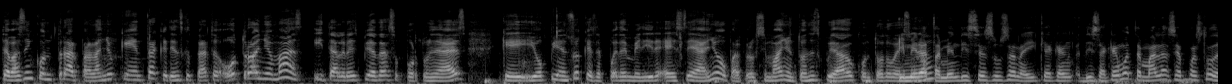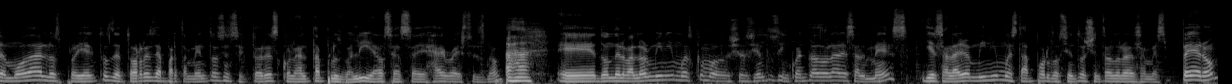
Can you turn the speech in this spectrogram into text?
te vas a encontrar para el año que entra que tienes que esperarte otro año más y tal vez pierdas oportunidades que yo pienso que se pueden venir este año o para el próximo año. Entonces, cuidado con todo eso. Y mira, ¿no? también dice Susan ahí que acá en, dice acá en Guatemala se ha puesto de moda los proyectos de torres de apartamentos en sectores con alta plusvalía, o sea, se- high rises, ¿no? Ajá. Eh, donde el valor mínimo es como 850 dólares al mes y el salario mínimo está por 280 dólares al mes. Pero,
